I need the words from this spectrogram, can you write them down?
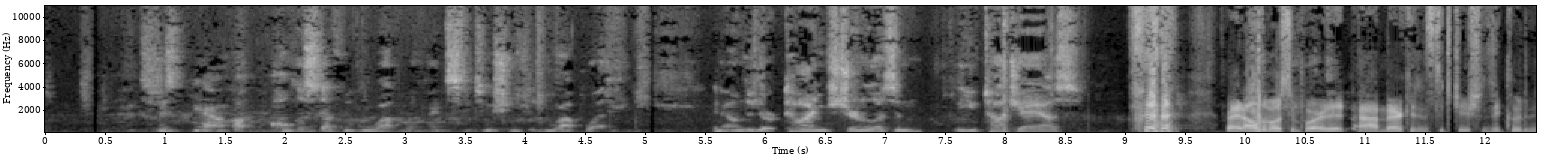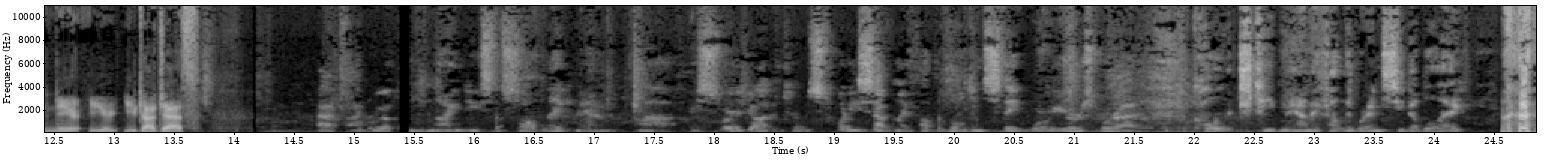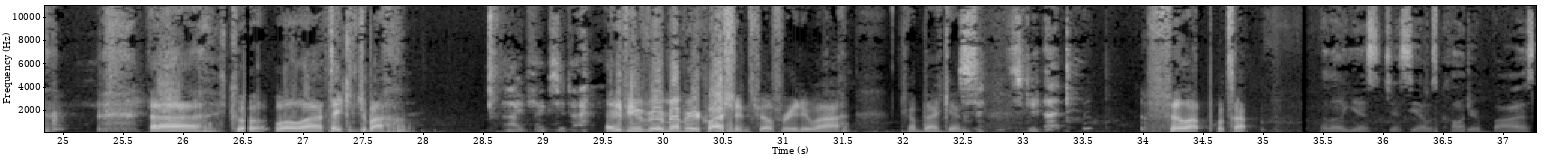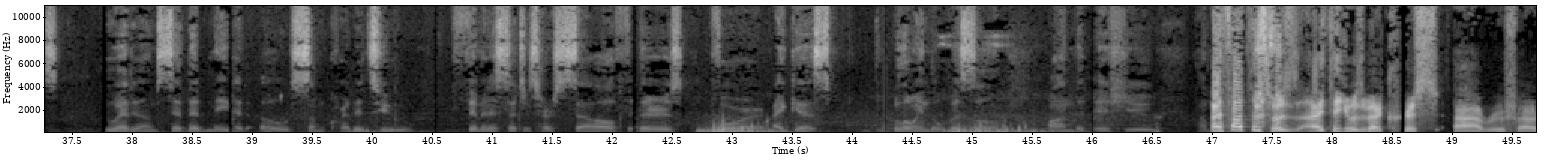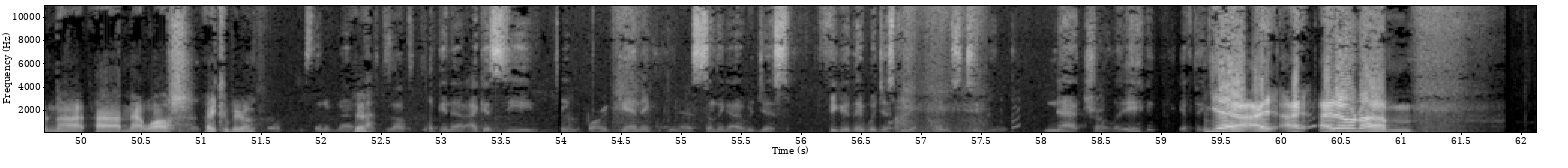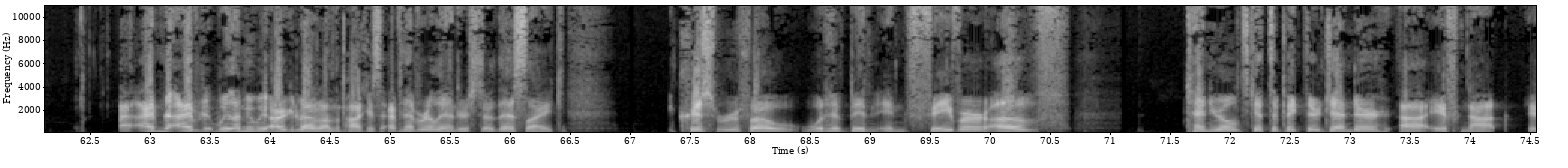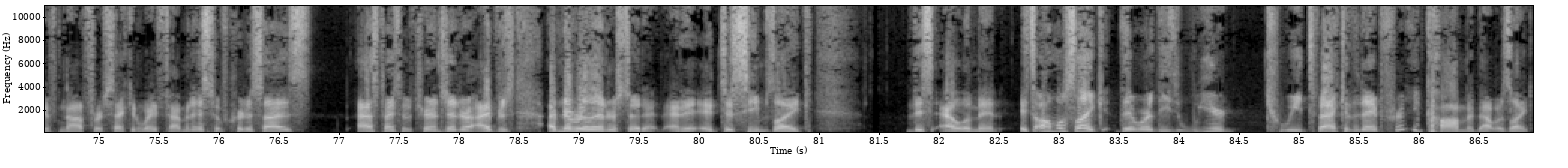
It's just, yeah, all- all the stuff we grew up with, institutions we grew up with. You know, New York Times, journalism, the Utah Jazz. right, all the most important uh, American institutions including the New U- Utah Jazz. I, I grew up in the 90s in Salt Lake, man. Uh, I swear to God, until I was 27, I thought the Golden State Warriors were a college team, man. I thought they were NCAA. Uh cool. Well, uh thank you Jamal. I fix it. And if you remember your questions, feel free to uh jump back in. It's good. Philip, what's up? Hello, yes, Jesse. I was calling your boss, who had um, said that May had owed some credit to feminists such as herself, others, for I guess blowing the whistle on the issue. I thought this was I think it was about Chris uh Rufo, not uh Matt Walsh. I could be wrong. Instead of Matt, Yeah. I was looking at, I could see organically as something I would just figure they would just be opposed to naturally if they. Yeah, I, I, I don't um. I, I've, I've, we, I mean, we argued about it on the podcast. I've never really understood this. Like, Chris Rufo would have been in favor of ten-year-olds get to pick their gender, uh, if not, if not for second-wave feminists who've criticized aspects of transgender. I've just, I've never really understood it, and it, it just seems like this element. It's almost like there were these weird tweets back in the day, pretty common. That was like,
